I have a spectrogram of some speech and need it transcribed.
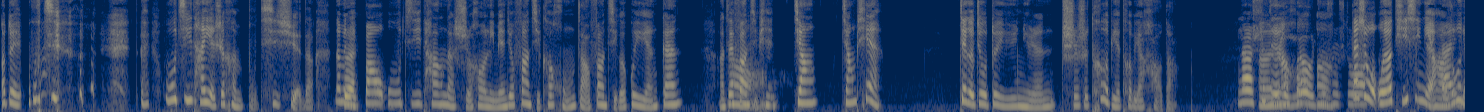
啊，对，乌鸡。对，乌鸡它也是很补气血的。那么你煲乌鸡汤的时候，里面就放几颗红枣，放几个桂圆干，啊，再放几片姜姜片。这个就对于女人吃是特别特别好的。那师姐有没有就是说？但是我我要提醒你哈，如果你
